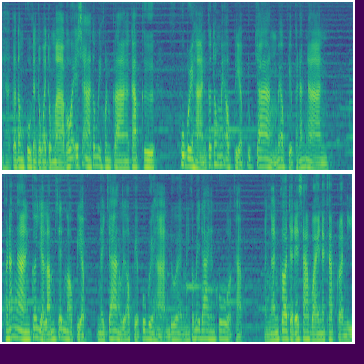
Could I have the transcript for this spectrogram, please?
นะฮะก็ต้องพูดกันตรงไปตรงมาเพราะว่า HR ต้องเป็นคนกลางอะครับคือผู้บริหารก็ต้องไม่เอาเปรียบลูกจ้าง ไม่เอาเปรียบพนักงาน พนักงานก็อย่าล้ำเส้นมาเอาเปรียบในจ้างหรือเอาเปรียบผู้บริหารด้วย มันก็ไม่ได้ทั้งคู่ครับ ดังนั้นก็จะได้ทราบไว้นะครับ กรณี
